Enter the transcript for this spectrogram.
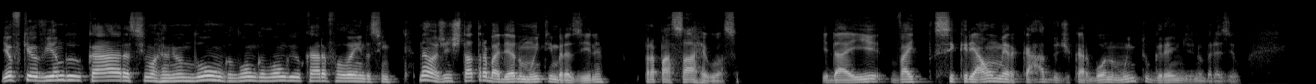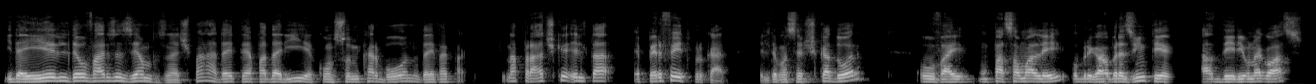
E eu fiquei ouvindo o cara, assim, uma reunião longa, longa, longa, e o cara falou ainda assim: não, a gente está trabalhando muito em Brasília para passar a regulação. E daí vai se criar um mercado de carbono muito grande no Brasil. E daí ele deu vários exemplos, né? Tipo, ah, daí tem a padaria, consome carbono, daí vai. Na prática, ele tá. É perfeito para o cara. Ele tem uma certificadora, ou vai passar uma lei, obrigar o Brasil inteiro a aderir um negócio,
